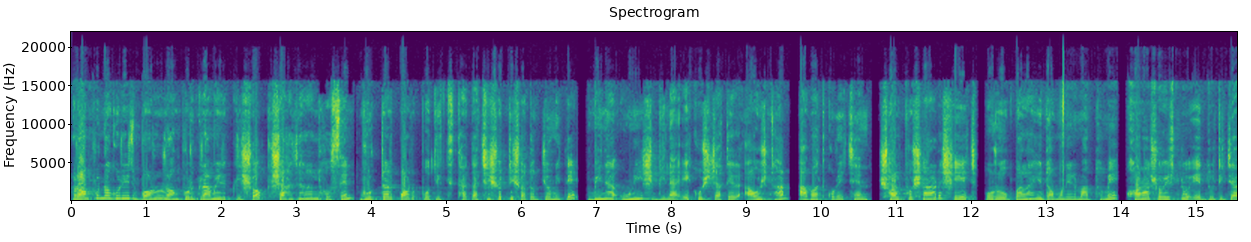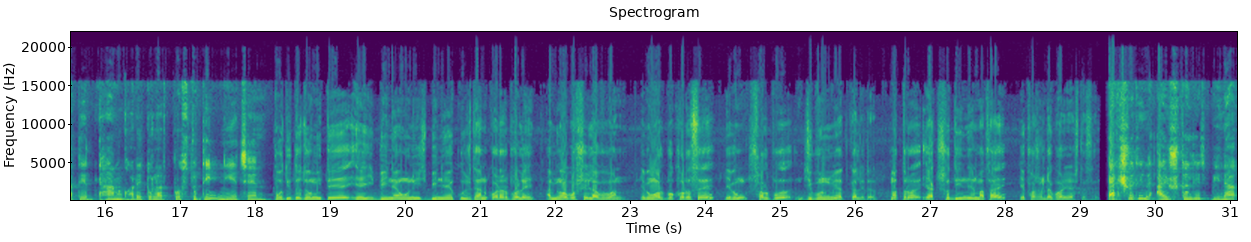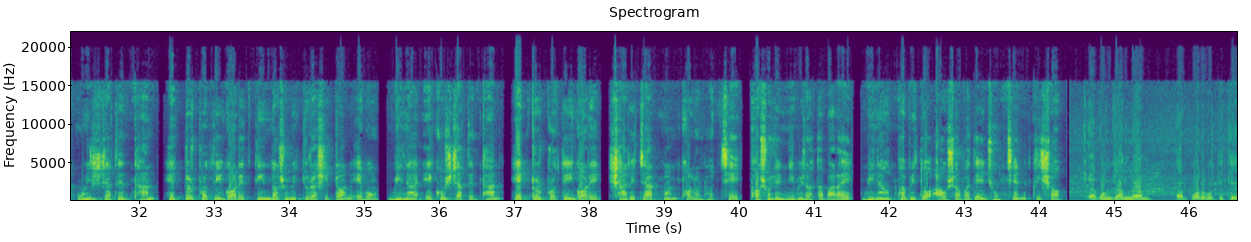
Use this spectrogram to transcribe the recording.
রংপুর নগরীর বড় রংপুর গ্রামের কৃষক শাহজালাল হোসেন ভুট্টার পর পতিত থাকা ছেষট্টি শতক জমিতে বিনা উনিশ, বিনা একুশ জাতের আউশ ধান আবাদ করেছেন। স্বল্প সার, সেচ ও রোগবালাই দমনের মাধ্যমে খরা সহিষ্ণু এ দুটি জাতের ধান ঘরে তোলার প্রস্তুতি নিয়েছেন। পতিত জমিতে এই বিনা উনিশ, বিনা একুশ ধান করার ফলে আমি অবশ্যই লাভবান। এবং অল্প খরচে এবং স্বল্প জীবন মেয়াদকাল এটার। মাত্র একশো দিনের মাথায় এই ফসলটা ঘরে আসতেছে। একশো দিন আয়ুষ্কালের বিনা উনিশ জাতের ধান হেক্টর প্রতি গড়ে তিন দশমিক চুরাশি টন এবং বিনা একুশ জাতের ধান হেক্টর প্রতি গড়ে সাড়ে চার টন ফলন হচ্ছে। ফসলের নিবিড়তা বাড়ায় বিনা উদ্ভাবিত আউশ আবাদে ঝুঁকছেন কৃষক। এখন জানলাম আর পরবর্তীতে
